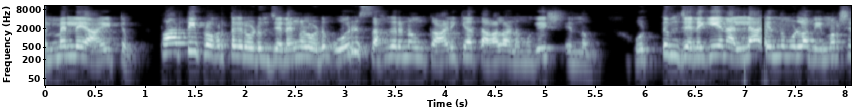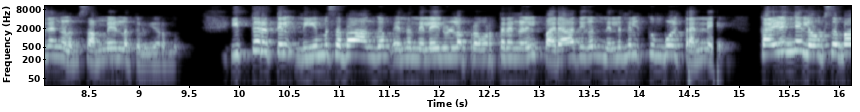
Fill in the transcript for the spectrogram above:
എം എൽ എ ആയിട്ടും പാർട്ടി പ്രവർത്തകരോടും ജനങ്ങളോടും ഒരു സഹകരണവും കാണിക്കാത്ത ആളാണ് മുകേഷ് എന്നും ഒട്ടും ജനകീയനല്ല എന്നുമുള്ള വിമർശനങ്ങളും സമ്മേളനത്തിൽ ഉയർന്നു. ഇത്തരത്തിൽ നിയമസഭാ അംഗം എന്ന നിലയിലുള്ള പ്രവർത്തനങ്ങളിൽ പരാതികൾ നിലനിൽക്കുമ്പോൾ തന്നെ കഴിഞ്ഞ ലോക്സഭാ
